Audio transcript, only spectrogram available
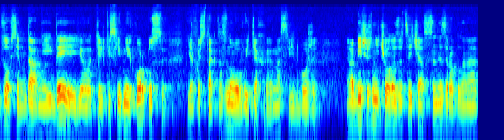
зовсім давня ідея, його тільки східний корпус якось так знову витяг на світ Божий. А більше ж нічого за цей час не зроблено.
